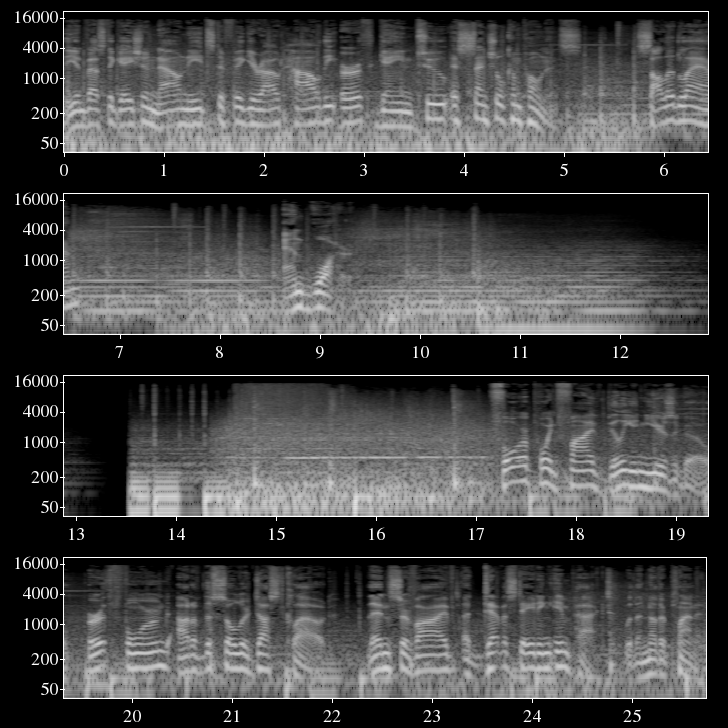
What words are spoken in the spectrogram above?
The investigation now needs to figure out how the Earth gained two essential components solid land and water. 4.5 billion years ago, Earth formed out of the solar dust cloud, then survived a devastating impact with another planet.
